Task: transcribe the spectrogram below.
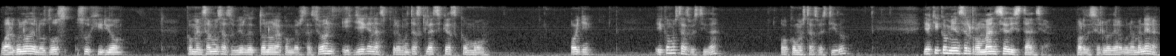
o alguno de los dos sugirió, comenzamos a subir de tono la conversación y llegan las preguntas clásicas como, oye, ¿y cómo estás vestida? ¿O cómo estás vestido? Y aquí comienza el romance a distancia, por decirlo de alguna manera.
